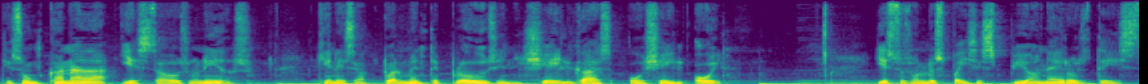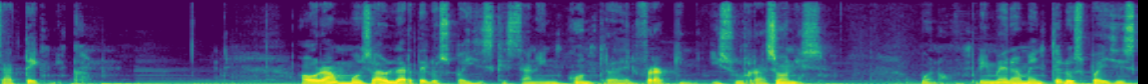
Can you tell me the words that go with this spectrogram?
que son Canadá y Estados Unidos, quienes actualmente producen shale gas o shale oil. Y estos son los países pioneros de esta técnica. Ahora vamos a hablar de los países que están en contra del fracking y sus razones. Bueno, primeramente los países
